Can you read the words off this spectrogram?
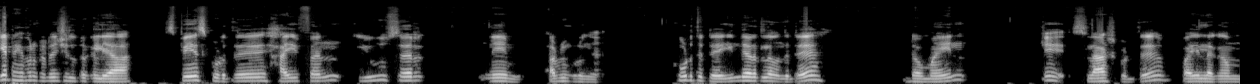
கெட் ஹைஃபன் கிரெடென்ஷியல் இருக்கு இல்லையா? ஸ்பேஸ் கொடுத்து ஹைஃபன் யூசர் நேம் அப்படின்னு கொடுங்க. கொடுத்துட்டு இந்த இடத்துல வந்துட்டு டொமைன் ஓகே ஸ்லாஷ் கொடுத்து பயிலகம்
